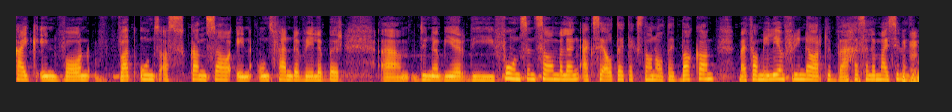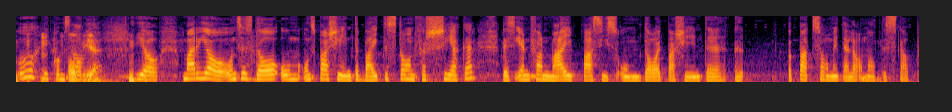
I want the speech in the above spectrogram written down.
kyk en waar wat ons as Kansa en ons fan developers ehm um, doen nou meer die fondsinsameling. Ek sê altyd ek staan altyd bakkant. My familie en vriende hardloop weg as hulle my sien. O, ek kom sal weer. Ja, maar ja, ons is daar om ons pasiënte by te staan verseker. Dis een van my passies om daai pasiënte eh, 'n pad saam met hulle almal te stap.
